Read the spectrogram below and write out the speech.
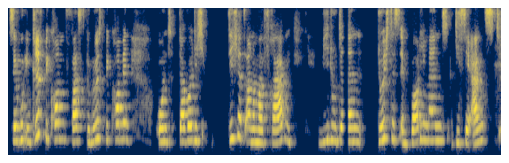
sehr gut in den Griff bekommen, fast gelöst bekommen. Und da wollte ich dich jetzt auch nochmal fragen, wie du denn durch das Embodiment diese Angst,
